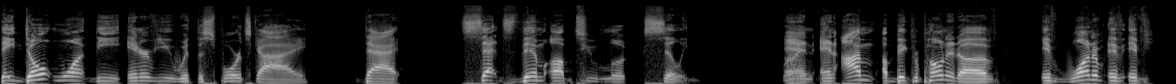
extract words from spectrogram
they don't want the interview with the sports guy that sets them up to look silly. Right. And and I'm a big proponent of if one of if if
